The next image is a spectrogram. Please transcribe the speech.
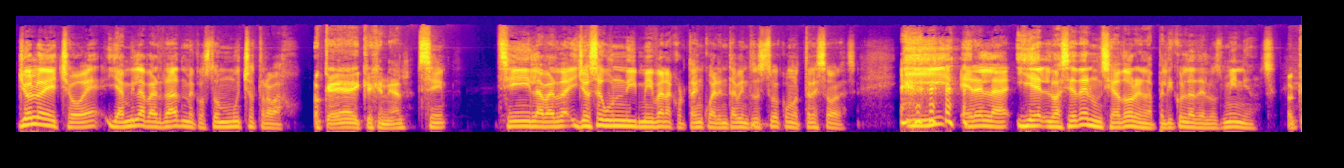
Yo lo he hecho, ¿eh? Y a mí la verdad me costó mucho trabajo. Ok, qué genial. Sí. Sí, la verdad. Y yo según me iban a cortar en 40 minutos, estuve como tres horas. Y era la, y él lo hacía de anunciador en la película de los Minions. Ok.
